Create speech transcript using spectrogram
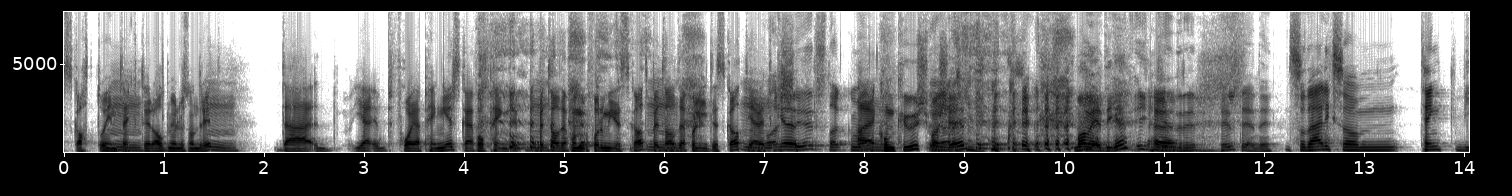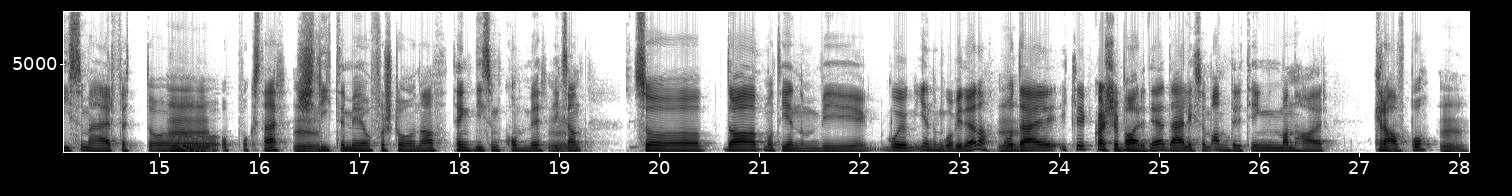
skatt og inntekter, alt mulig sånn dritt. Mm. Det er, jeg, får jeg penger? Skal jeg få penger? Betaler jeg for, for mye skatt? Betaler jeg for lite skatt? Jeg vet ikke. Er jeg konkurs? Hva skjer? Man vet ikke. Ikke. Helt enig. Så det er liksom Tenk vi som er født og Mm. oppvokst her, Mm. sliter med å forstå Nav. Tenk de som kommer, Mm. ikke sant. Så da på en måte gjennom vi, går, gjennomgår vi det, da. Mm. Og det er ikke kanskje bare det, det er liksom andre ting man har krav på. Mm.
